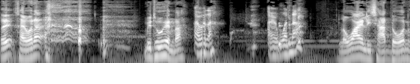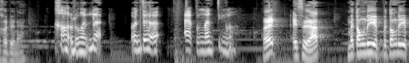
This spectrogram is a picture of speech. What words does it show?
เฮ้ยใครวะน่ะ มีทูเห็นปะแต่วันนะแต่วันนะเราไหว้ริชาร์ดโดนเขาดูนะเขาล้วนแหละมันจะแอบตรงนั้นจริงเหรอ เฮ้ยไอเสือไม่ต้องรีบไม่ต้องรีบ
